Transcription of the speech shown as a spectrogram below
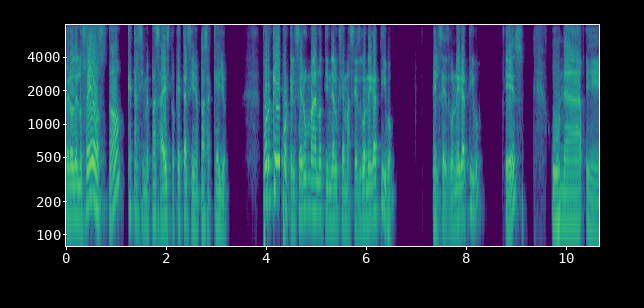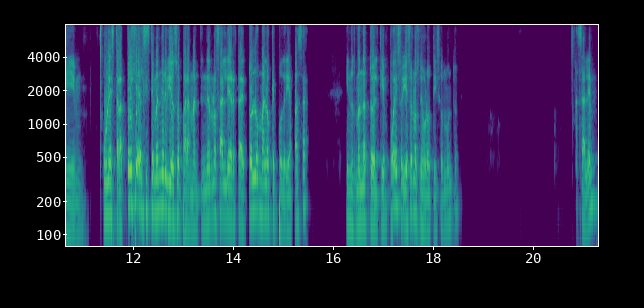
Pero de los feos, ¿no? ¿Qué tal si me pasa esto? ¿Qué tal si me pasa aquello? ¿Por qué? Porque el ser humano tiene algo que se llama sesgo negativo. El sesgo negativo es una, eh, una estrategia del sistema nervioso para mantenernos alerta de todo lo malo que podría pasar. Y nos manda todo el tiempo eso, y eso nos neurotiza un montón. ¿Sale?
